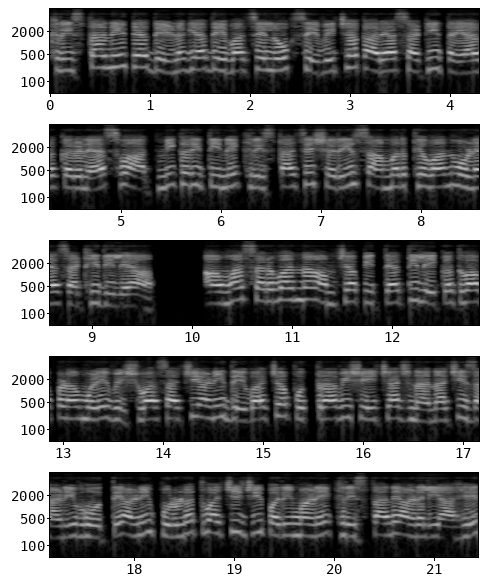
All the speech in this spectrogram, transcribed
ख्रिस्ताने त्या देणग्या देवाचे लोक सेवेच्या कार्यासाठी तयार करण्यास व आत्मिक रीतीने ख्रिस्ताचे शरीर सामर्थ्यवान होण्यासाठी दिल्या. आम्हा सर्वांना आमच्या पित्यातील एकत्वापणामुळे विश्वासाची आणि देवाच्या पुत्राविषयीच्या ज्ञानाची जाणीव होते आणि पूर्णत्वाची जी परिमाणे ख्रिस्ताने आणली आहेत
